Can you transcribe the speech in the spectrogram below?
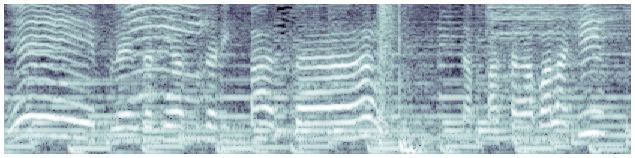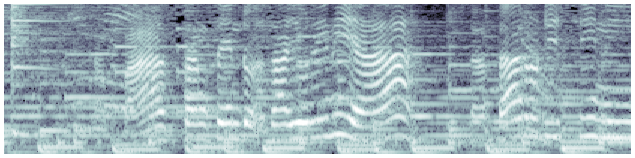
Yeay, blendernya sudah dipasang. Kita pasang apa lagi? Kita pasang sendok sayur ini ya. Kita taruh di sini.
